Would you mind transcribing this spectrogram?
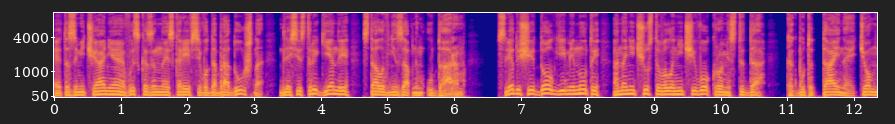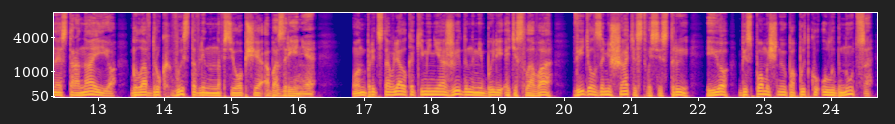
Это замечание, высказанное, скорее всего, добродушно, для сестры Генри стало внезапным ударом. В следующие долгие минуты она не чувствовала ничего, кроме стыда, как будто тайная, темная сторона ее была вдруг выставлена на всеобщее обозрение. Он представлял, какими неожиданными были эти слова, видел замешательство сестры, ее беспомощную попытку улыбнуться —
